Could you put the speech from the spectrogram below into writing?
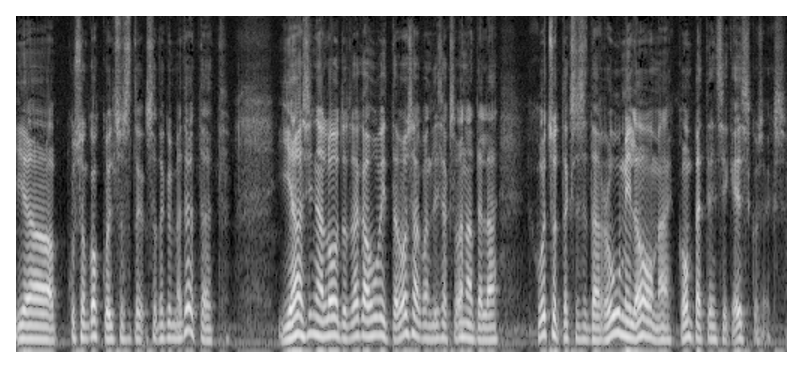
ja kus on kokku üldse sada, sada kümme töötajat ja sinna on loodud väga huvitav osakond lisaks vanadele, kutsutakse seda ruumiloome kompetentsikeskuseks.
